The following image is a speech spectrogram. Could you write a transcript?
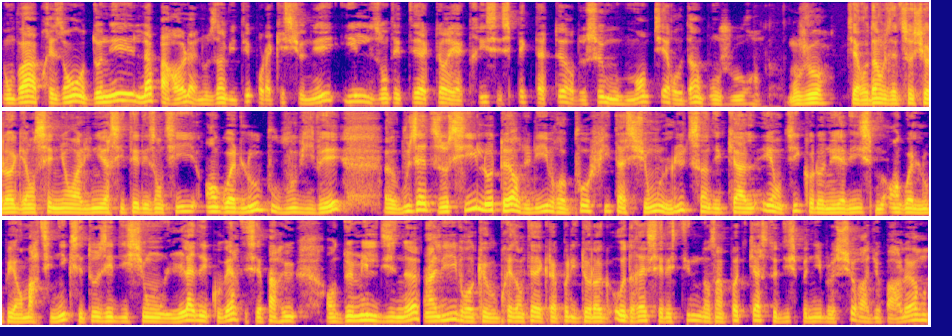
On va à présent donner la parole à nos invités pour la questionner. Ils ont été acteurs et actrices et spectateurs de ce mouvement. Pierre Audin, bonjour. Bonjour. Pierre Audin, vous êtes sociologue et enseignant à l'Université des Antilles en Guadeloupe où vous vivez. Euh, vous êtes aussi l'auteur du livre Profitation, lutte syndicale et anticolonialisme en Guadeloupe et en Martinique. C'est aux éditions La Découverte et c'est paru en 2019. Un livre que vous présentez avec la politologue Audrey Célestine dans un podcast disponible sur Radio Parleur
